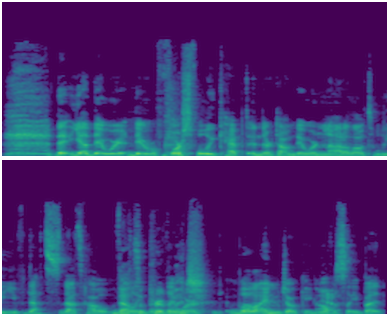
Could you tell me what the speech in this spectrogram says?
that yeah, they were they were forcefully kept in their town. They were not allowed to leave. That's that's how That's a valuable they were. privilege. Well, I'm joking, obviously, but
